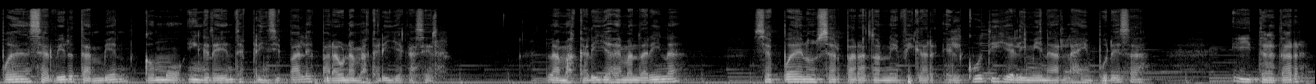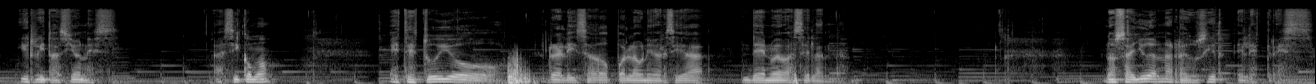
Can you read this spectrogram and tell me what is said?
pueden servir también como ingredientes principales para una mascarilla casera. Las mascarillas de mandarina se pueden usar para tonificar el cutis y eliminar las impurezas y tratar irritaciones, así como este estudio realizado por la Universidad de Nueva Zelanda nos ayudan a reducir el estrés.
